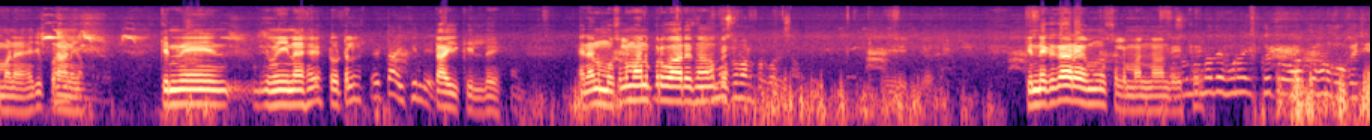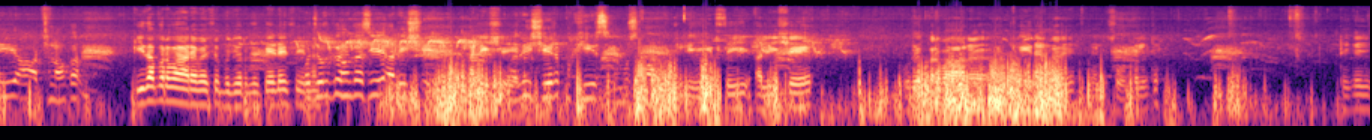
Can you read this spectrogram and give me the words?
ਕੰਮਣ ਹੈ ਜੀ ਪੁਰਾਣੀ। ਕਿੰਨੇ ਜ਼ਮੀਨ ਹੈ ਇਹ ਟੋਟਲ ਇਹ 2.5 ਕਿੱਲੇ। 2.5 ਕਿੱਲੇ। ਇਹਨਾਂ ਨੂੰ ਮੁਸਲਮਾਨ ਪਰਿਵਾਰ ਹੈ ਸਾਹਮਣੇ? ਮੁਸਲਮਾਨ ਪਰਿਵਾਰ ਦੇ ਸਾਹਮਣੇ। ਕਿੰਨੇ ਕੁ ਘਰ ਹੈ ਮੁਸਲਮਾਨਾਂ ਦੇ ਇੱਥੇ? ਮੁਸਲਮਾਨਾਂ ਦੇ ਹੁਣ ਇੱਕੋ ਹੀ ਪਰਿਵਾਰ ਦੇ ਹੁਣ ਹੋ ਗਏ ਜੀ 8-9 ਘਰ। ਕਿਹਦਾ ਪਰਿਵਾਰ ਹੈ ਵੈਸੇ ਬਜ਼ੁਰਗ? ਕਿਹੜੇ ਸੀ? ਬਜ਼ੁਰਗ ਹੁੰਦਾ ਸੀ ਅਲੀ ਸ਼ੇਰ। ਅਲੀ ਸ਼ੇਰ। ਅਲੀ ਸ਼ੇਰ ਫਕੀਰ ਸੀ ਮੁਸਲਮਾਨ ਫਕੀਰ। ਸੀ ਅਲੀ ਸ਼ੇਰ। ਉਹਦੇ ਪਰਿਵਾਰ ਇੱਥੇ ਰਹਿੰਦਾ ਹੈ ਪਿੰਡ ਸੋਤਲ ਚ। ਠੀਕ ਹੈ ਜੀ।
